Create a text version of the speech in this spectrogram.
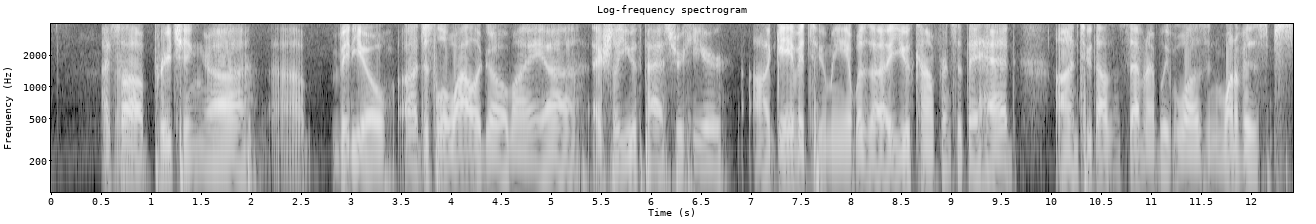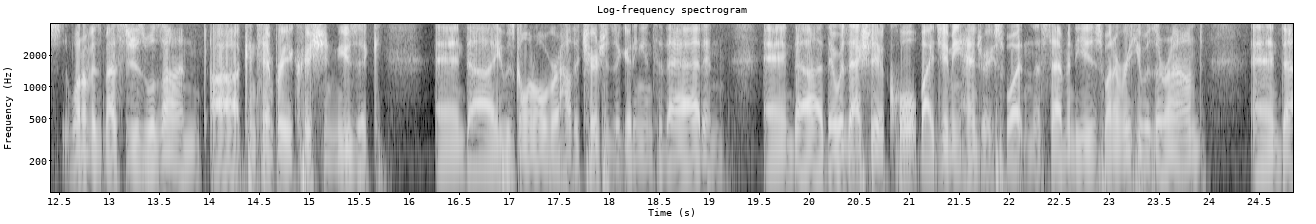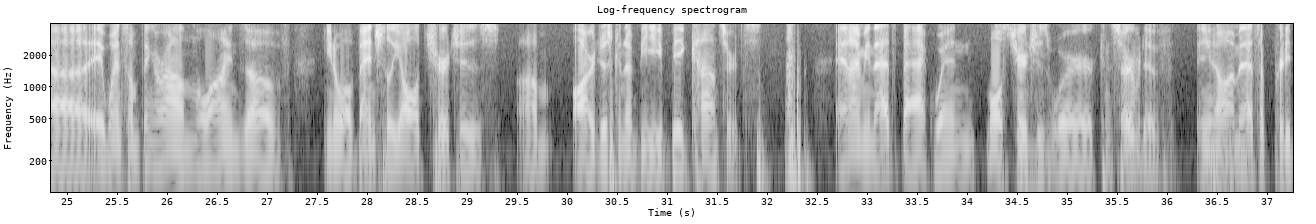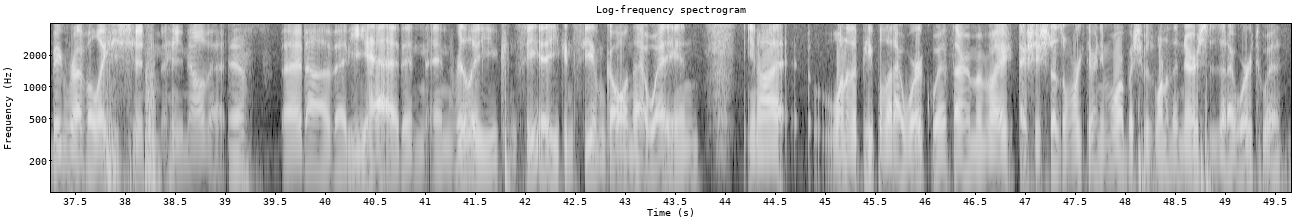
I saw a preaching uh, uh, video uh, just a little while ago. My uh, actually youth pastor here uh, gave it to me. It was a youth conference that they had uh, in 2007, I believe it was, and one of his one of his messages was on contemporary Christian music and uh, he was going over how the churches are getting into that, and and uh, there was actually a quote by Jimi Hendrix, what in the '70s, whenever he was around, and uh, it went something around the lines of, you know, eventually all churches um, are just going to be big concerts, and I mean that's back when most churches were conservative. You know, I mean that's a pretty big revelation. You know that. Yeah that uh, that he had, and and really you can see it. You can see him going that way. And you know, I, one of the people that I work with, I remember I, actually she doesn't work there anymore, but she was one of the nurses that I worked with.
